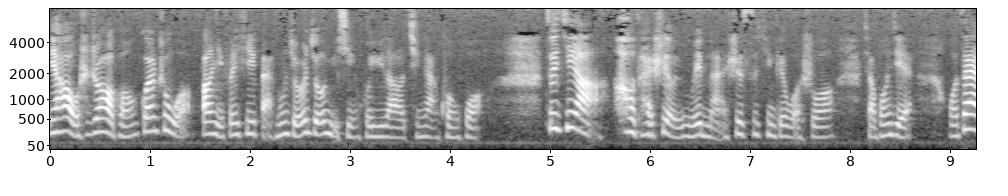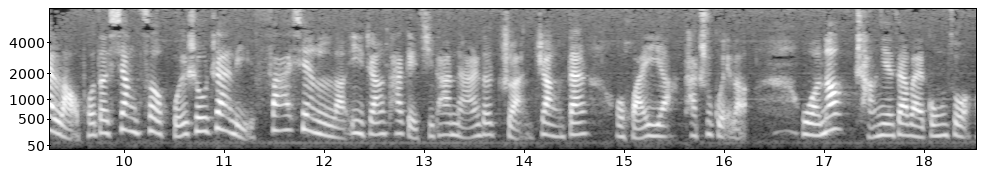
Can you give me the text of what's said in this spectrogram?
你好，我是周浩鹏，关注我，帮你分析百分之九十九女性会遇到的情感困惑。最近啊，后台是有一位男士私信给我说：“小鹏姐，我在老婆的相册回收站里发现了一张他给其他男人的转账单，我怀疑啊，他出轨了。我呢，常年在外工作，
